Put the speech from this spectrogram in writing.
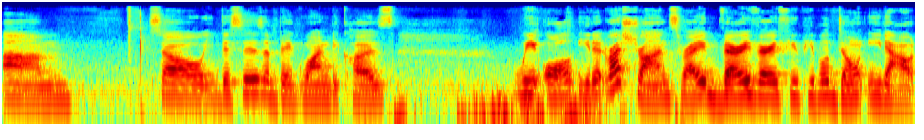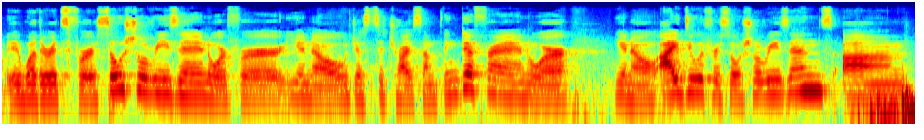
Um, so, this is a big one because we all eat at restaurants, right? Very, very few people don't eat out, eh, whether it's for a social reason or for, you know, just to try something different or, you know, I do it for social reasons. Um,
